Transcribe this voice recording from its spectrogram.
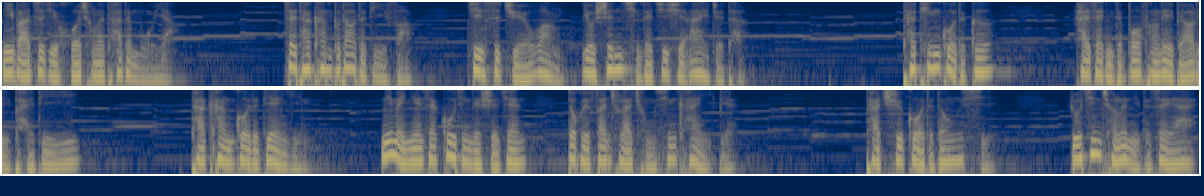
你把自己活成了他的模样，在他看不到的地方，近似绝望又深情的继续爱着他。他听过的歌，还在你的播放列表里排第一。他看过的电影。你每年在固定的时间，都会翻出来重新看一遍。他吃过的东西，如今成了你的最爱。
